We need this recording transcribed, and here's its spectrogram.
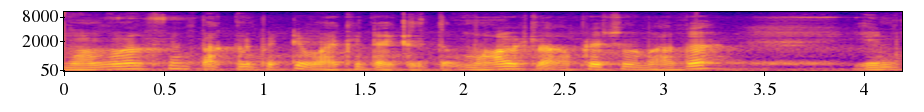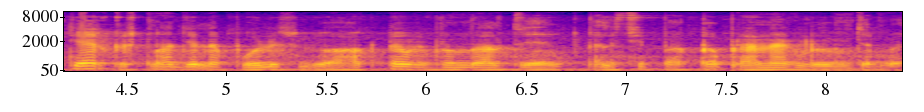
మొబైల్ ఫోన్ పక్కన పెట్టి వాకి టాకిల్తో మావోయిస్టుల ఆపరేషన్ బాగా ఎన్టీఆర్ కృష్ణా జిల్లా పోలీసులు ఆక్టోబర్ బృందాలతో కలిసి పక్క ప్రణాళికలు రూపించారు.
